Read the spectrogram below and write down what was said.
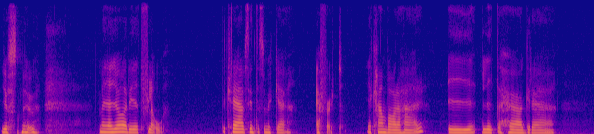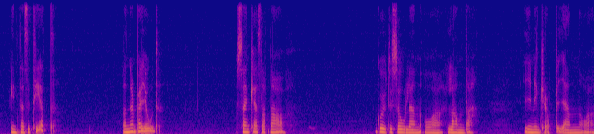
just nu. Men jag gör det i ett flow. Det krävs inte så mycket effort. Jag kan vara här i lite högre intensitet under en period. Och sen kan jag slappna av. Gå ut i solen och landa i min kropp igen och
